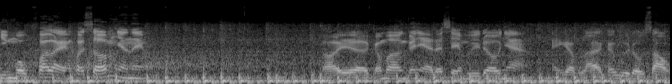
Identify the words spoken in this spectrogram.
Chuyên mục phá làng phá sớm nha anh em. Rồi à, cảm ơn cả nhà đã xem video nha. Hẹn gặp lại các video sau.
